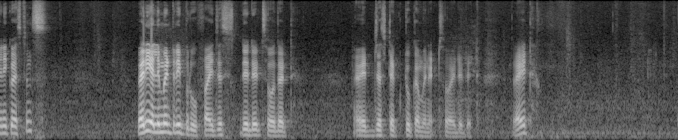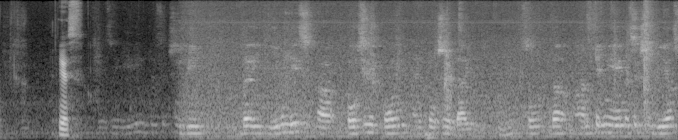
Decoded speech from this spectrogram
Any questions very elementary proof I just did it so that it just took a minute so I did it right yes so intersection B the even is uh, tossing a coin and a die mm -hmm. so the I'm taking A intersection B of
